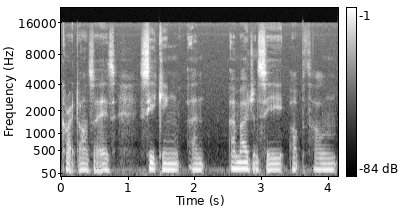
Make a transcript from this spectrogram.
correct answer is seeking an emergency ophthalm,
